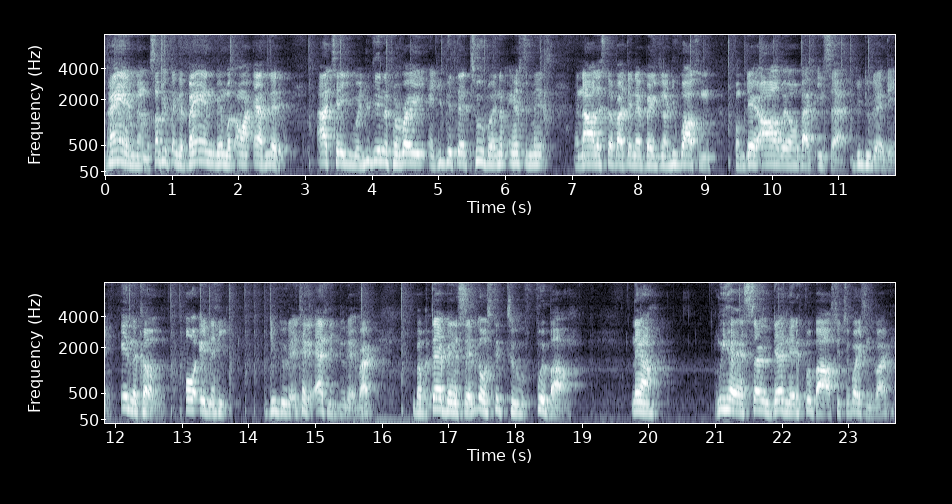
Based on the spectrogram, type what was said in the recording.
band members. Some people think the band members aren't athletic. I tell you, when you get in the parade and you get that tuba and them instruments and all that stuff right there in that bass you walk from from there all the way over back to east side. You do that then. In the cold or in the heat. You do that. It take an athlete to do that, right? But with that being said, we're gonna stick to football. Now, we had certain designated football situations, right?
